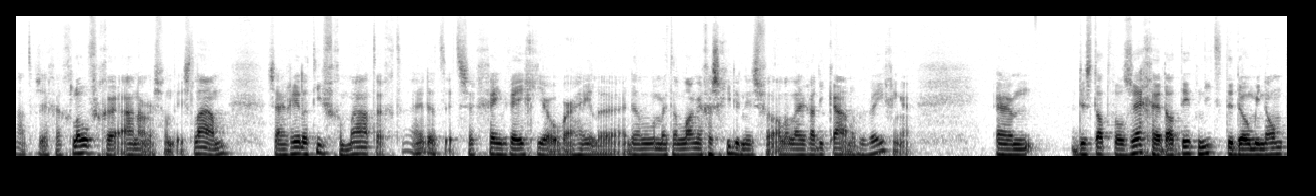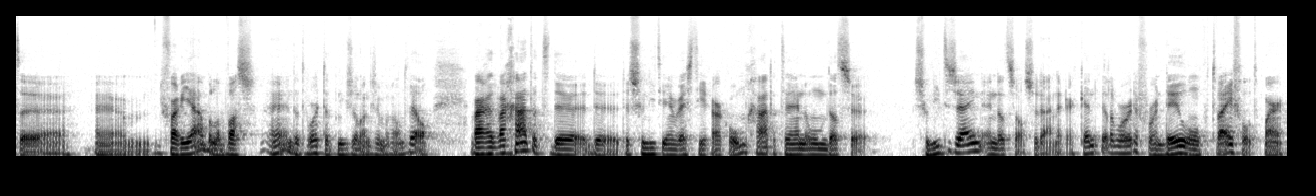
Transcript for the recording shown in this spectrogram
laten we zeggen, gelovige aanhangers van de islam, zijn relatief gematigd. Hè? Dat, het is geen regio waar hele, met een lange geschiedenis van allerlei radicale bewegingen. Um, dus dat wil zeggen dat dit niet de dominante um, variabele was. Hè? Dat wordt het nu zo langzamerhand wel. Waar, waar gaat het de, de, de Soenieten in West-Irak om? Gaat het hen om dat ze Soenieten zijn en dat ze als zodanig erkend willen worden? Voor een deel ongetwijfeld, maar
